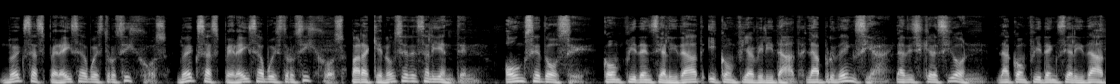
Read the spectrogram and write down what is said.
no exasperéis a vuestros hijos, no exasperéis a vuestros hijos, para que no se desalienten. 11.12. Confidencialidad y confiabilidad. La prudencia, la discreción, la confidencialidad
